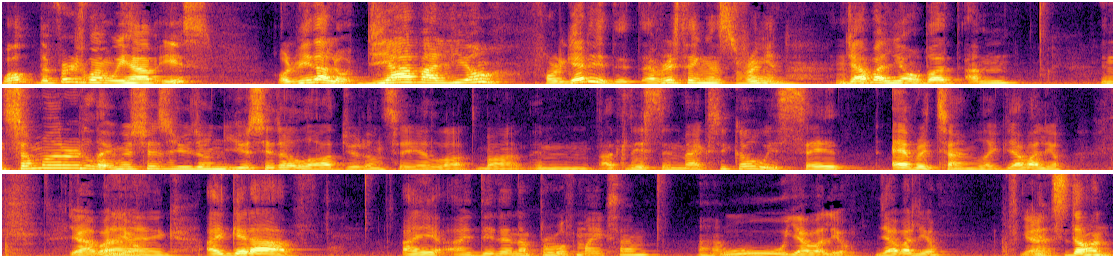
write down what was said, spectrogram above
Well, the first one we have is Olvídalo. Ya valió. Forget it. it everything is ruined. Ya valió. But um, in some other languages you don't use it a lot. You don't say a lot. But in at least in Mexico we say it every time. Like ya valió. ya valió. Like I get a. I I didn't approve my exam. Uh, ya valió. Ya valió. Yeah. It's done.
